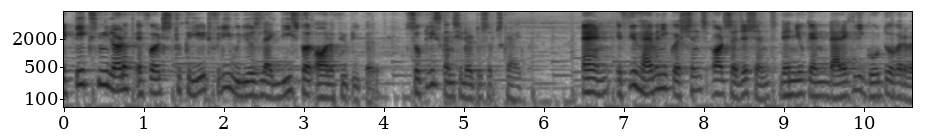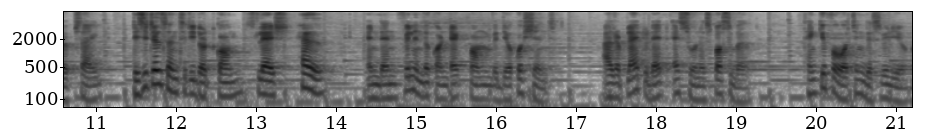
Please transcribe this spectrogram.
It takes me a lot of efforts to create free videos like these for all of you people. So please consider to subscribe. And if you have any questions or suggestions then you can directly go to our website digitalsuncity.com slash help and then fill in the contact form with your questions. I'll reply to that as soon as possible. Thank you for watching this video.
